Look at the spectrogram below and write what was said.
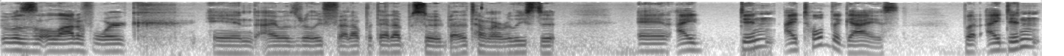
was a lot of work, and I was really fed up with that episode by the time I released it. And I didn't. I told the guys, but I didn't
